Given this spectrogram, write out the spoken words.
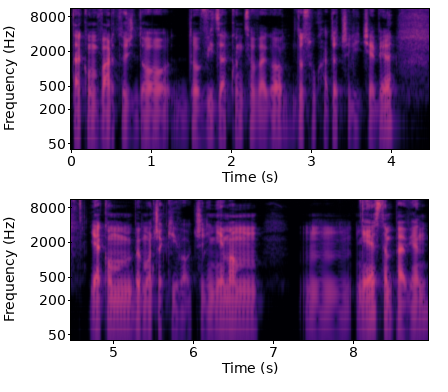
taką wartość do, do widza końcowego, do słuchacza, czyli ciebie, jaką bym oczekiwał. Czyli nie mam, mm, nie jestem pewien,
